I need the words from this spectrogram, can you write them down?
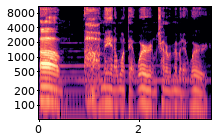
Um, oh man, I want that word. I'm trying to remember that word.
